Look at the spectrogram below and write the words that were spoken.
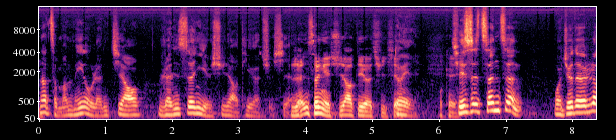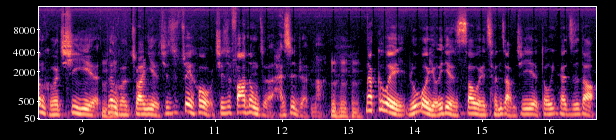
那怎么没有人教人生也需要第二曲线？人生也需要第二曲线。对。OK。其实真正。我觉得任何企业、任何专业，其实最后其实发动者还是人嘛。嗯哼哼。那各位如果有一点稍微成长经验，都应该知道，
